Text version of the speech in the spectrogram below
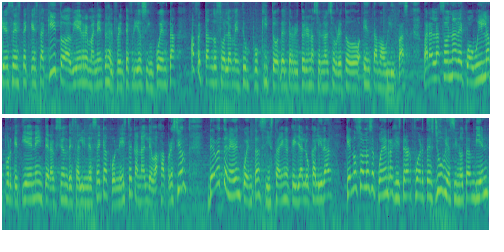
que es este que está aquí. Todavía hay remanentes del Frente Frío 50, afectando solamente un poquito del territorio nacional, sobre todo en Tamaulipas. Para la zona de Coahuila, porque tiene interacción de esta línea seca con este canal de baja presión, debe tener en cuenta si está en aquella localidad que no solo se pueden registrar fuertes lluvias, sino también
